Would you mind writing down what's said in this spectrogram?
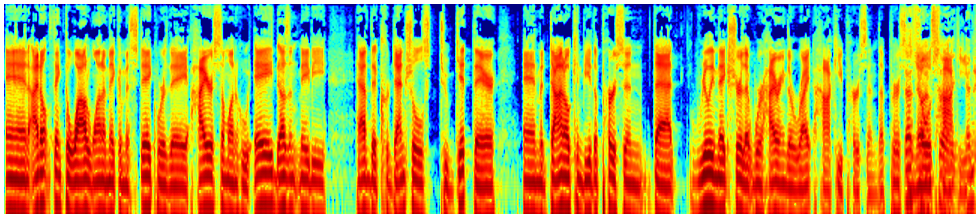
And I don't think the Wild want to make a mistake where they hire someone who, A, doesn't maybe have the credentials to get there, and Modano can be the person that really makes sure that we're hiring the right hockey person. The person That's knows what I'm saying. hockey. And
